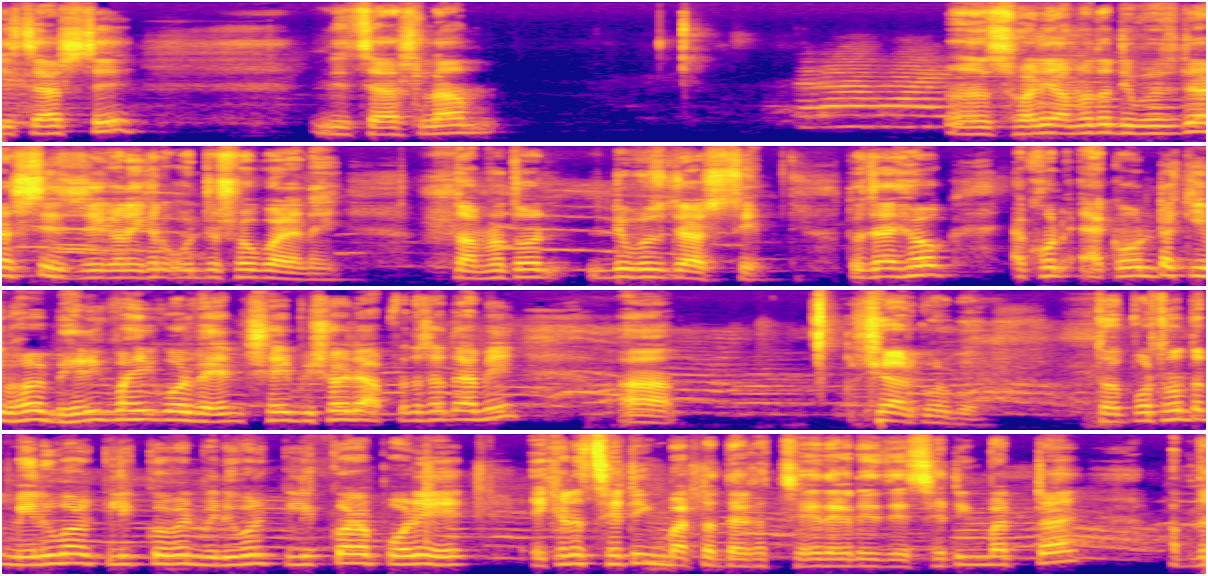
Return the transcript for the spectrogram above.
নিচে আসছি। নিচে আসলাম। সরি আমরা তো ডিপোজিটে আসছি, যেখানে এখানে উইড্রো শো করে নাই। তো আমরা তো ডিপোজিটে আসছি। তো যাই হোক, এখন অ্যাকাউন্টটা কীভাবে ভেরিফাই করবেন, সেই বিষয়টা আপনাদের সাথে আমি শেয়ার করব। তো প্রথমত মেনু বার ক্লিক করবেন। মেনু বার ক্লিক করার পরে এখানে সেটিং বারটা দেখাচ্ছে। এই দেখেন এই যে সেটিং বারটায় আপনি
